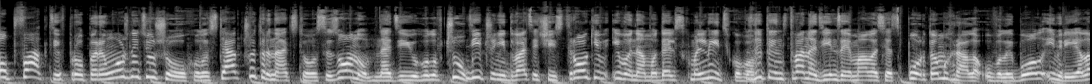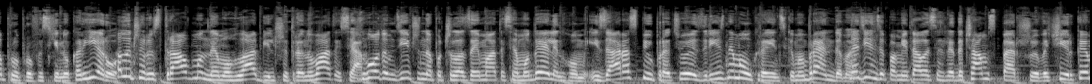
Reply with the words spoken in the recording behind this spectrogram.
Топ фактів про переможницю шоу Холостяк 14-го сезону Надію Головчук. Дівчині 26 років, і вона модель з Хмельницького. З дитинства Надін займалася спортом, грала у волейбол і мріяла про професійну кар'єру, але через травму не могла більше тренуватися. Згодом дівчина почала займатися моделінгом і зараз співпрацює з різними українськими брендами. Надін запам'яталася глядачам з першої вечірки,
